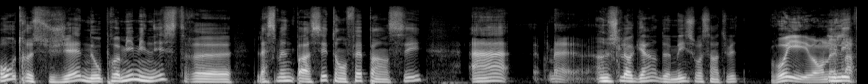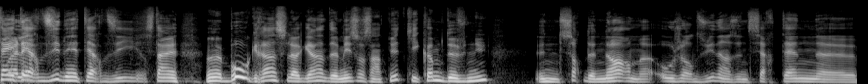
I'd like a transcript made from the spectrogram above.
Autre sujet, nos premiers ministres, euh, la semaine passée, t'ont fait penser à euh, un slogan de mai 68. Oui, on a Il est la- interdit d'interdire. C'est un, un beau grand slogan de mai 68 qui est comme devenu une sorte de norme aujourd'hui dans une certaine, euh,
